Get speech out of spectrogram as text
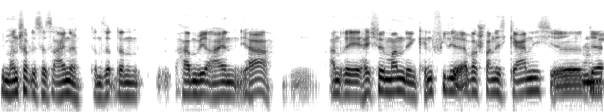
Die Mannschaft ist das eine. Dann, dann haben wir einen, ja, André Hechelmann, den kennt viele ja wahrscheinlich gar nicht, äh, mhm. der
